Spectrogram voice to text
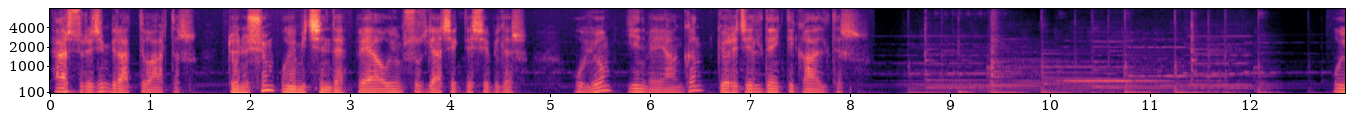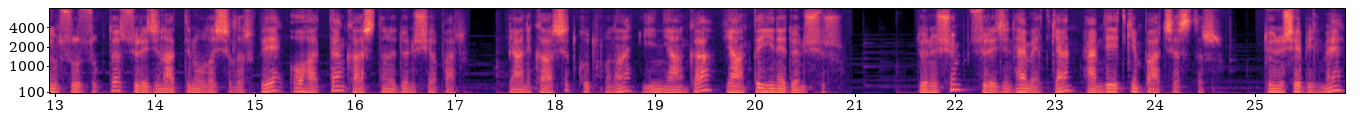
Her sürecin bir haddi vardır. Dönüşüm uyum içinde veya uyumsuz gerçekleşebilir. Uyum, yin ve yangın göreceli denklik halidir. Uyumsuzlukta sürecin haddine ulaşılır ve o hadden karşıtına dönüş yapar. Yani karşıt kutbuna yin yanga, yang da yine dönüşür. Dönüşüm sürecin hem etken hem de etkin parçasıdır. Dönüşebilme,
